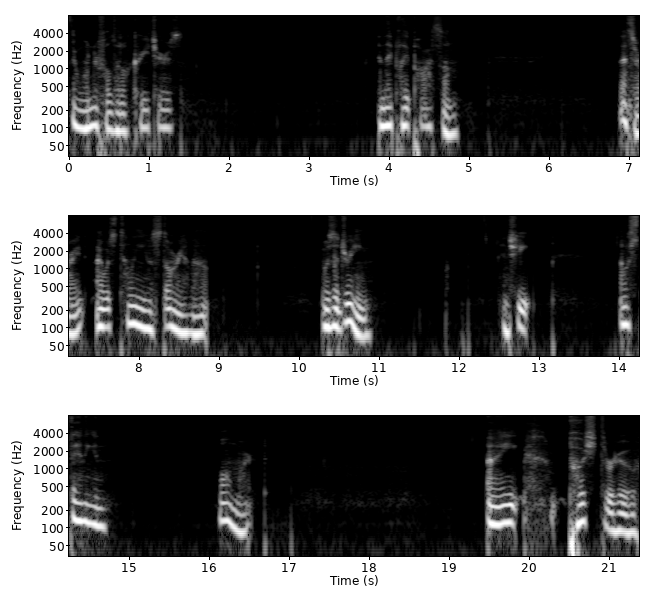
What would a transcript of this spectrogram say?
They're wonderful little creatures. And they play possum. That's right. I was telling you a story about. It was a dream. And she. I was standing in Walmart. I pushed through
